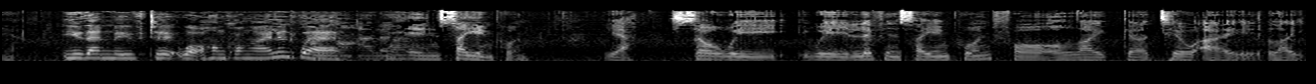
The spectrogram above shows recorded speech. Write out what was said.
Yeah. You then moved to what Hong Kong Island? Where? Hong Kong Island Where? in Sai Ying Pun. Yeah. So we we live in Sai Ying Pun for like uh, till I like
